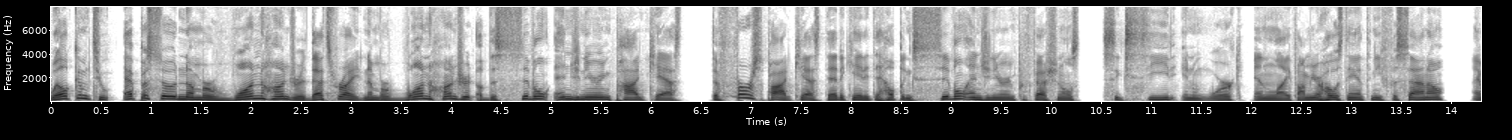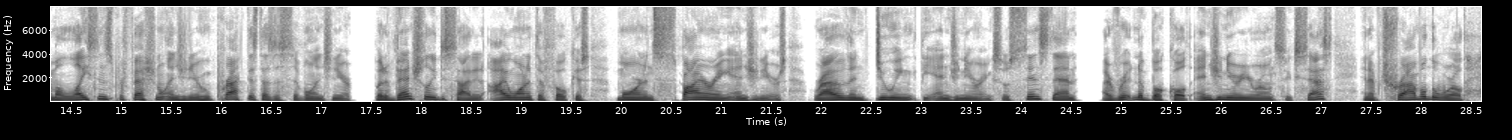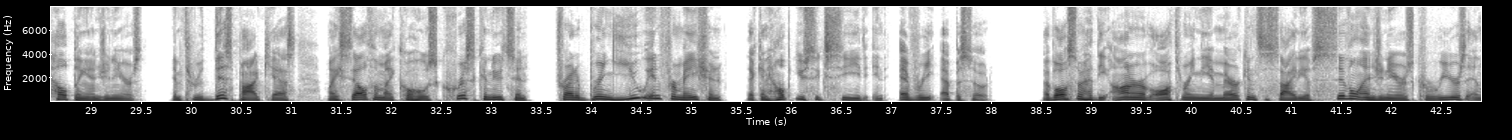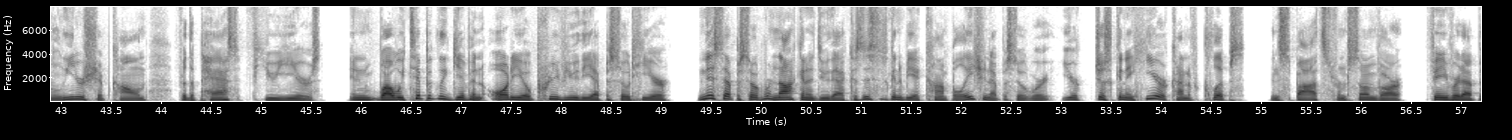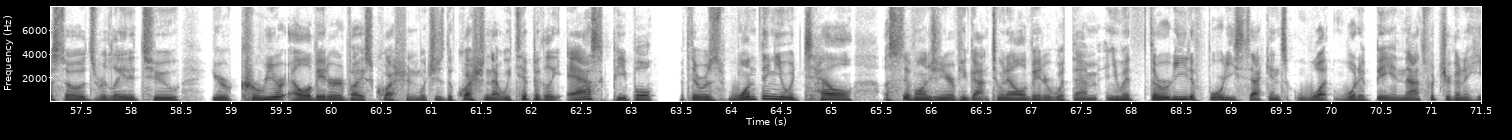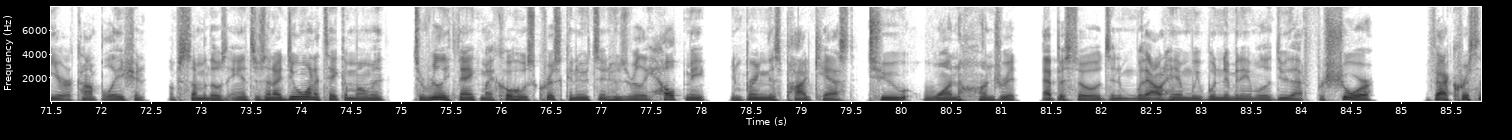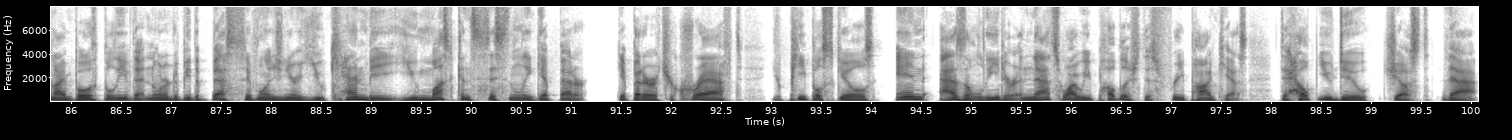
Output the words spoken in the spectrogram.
Welcome to episode number 100. That's right, number 100 of the Civil Engineering Podcast, the first podcast dedicated to helping civil engineering professionals succeed in work and life. I'm your host, Anthony Fasano. I'm a licensed professional engineer who practiced as a civil engineer, but eventually decided I wanted to focus more on inspiring engineers rather than doing the engineering. So since then, I've written a book called Engineer Your Own Success and have traveled the world helping engineers. And through this podcast, myself and my co host Chris Knutson try to bring you information that can help you succeed in every episode. I've also had the honor of authoring the American Society of Civil Engineers Careers and Leadership column for the past few years. And while we typically give an audio preview of the episode here, in this episode, we're not going to do that because this is going to be a compilation episode where you're just going to hear kind of clips and spots from some of our favorite episodes related to your career elevator advice question, which is the question that we typically ask people. If there was one thing you would tell a civil engineer if you got into an elevator with them and you had 30 to 40 seconds, what would it be? And that's what you're going to hear a compilation of some of those answers. And I do want to take a moment to really thank my co host, Chris Knutson, who's really helped me and bring this podcast to 100 episodes. And without him, we wouldn't have been able to do that for sure. In fact, Chris and I both believe that in order to be the best civil engineer you can be, you must consistently get better. Get better at your craft, your people skills, and as a leader. And that's why we publish this free podcast to help you do just that.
